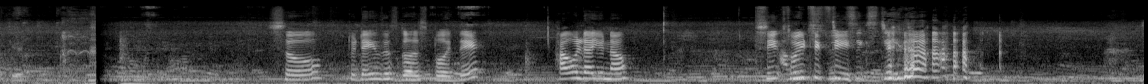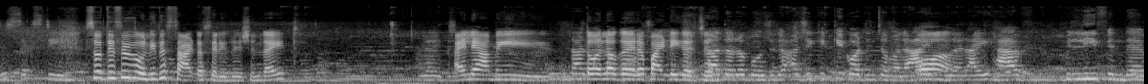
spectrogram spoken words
Okay So today is this girl's birthday. How old are you now? See, sweet 60. 16. Just 16. so this is only the start of celebration, right? Right. अहिले हामी तो लगेर पार्टी गर्छ दादा र भाउजूले अझै के के गरिदिन्छ मलाई अँ। I I have believe in them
